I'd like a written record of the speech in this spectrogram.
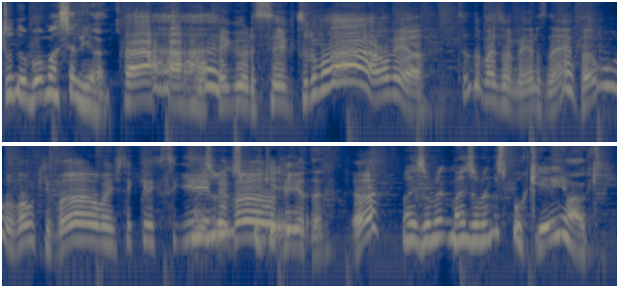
Tudo bom, Marcelo Iocchi? Ah, Igor Seco, tudo bom, ah, meu? Tudo mais ou menos, né? Vamos, vamos que vamos, a gente tem que seguir Mais levando a vida. Hã? Mais ou, mais ou menos por quê, Iocchi?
